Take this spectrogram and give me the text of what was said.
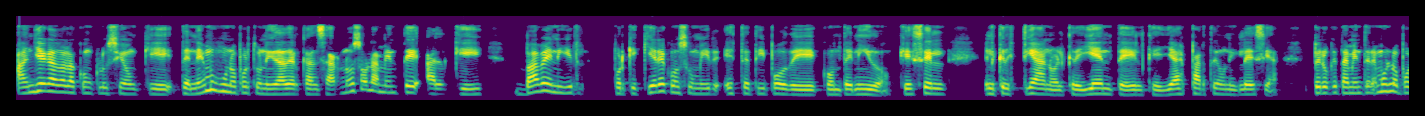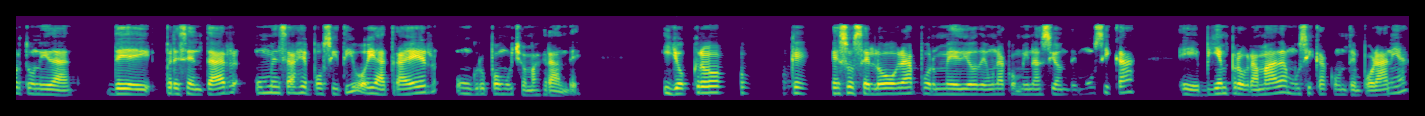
han llegado a la conclusión que tenemos una oportunidad de alcanzar no solamente al que va a venir porque quiere consumir este tipo de contenido, que es el, el cristiano, el creyente, el que ya es parte de una iglesia, pero que también tenemos la oportunidad de presentar un mensaje positivo y atraer un grupo mucho más grande. Y yo creo que eso se logra por medio de una combinación de música eh, bien programada, música contemporánea,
